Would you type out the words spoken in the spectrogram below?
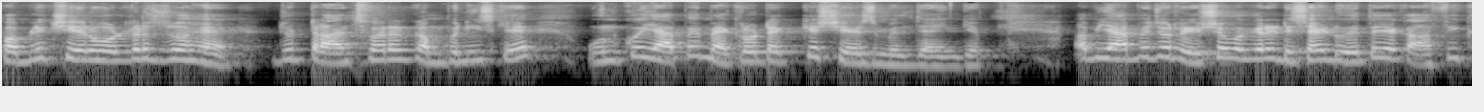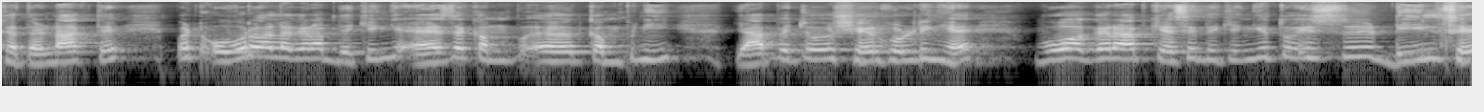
पब्लिक शेयर होल्डर्स जो हैं, जो ट्रांसफरर कंपनीज़ के, उनको यहाँ पे मैक्रोटेक के शेयर्स मिल जाएँगे। अब यहाँ पे जो रेशो वगैरह डिसाइड हुए थे, ये काफ़ी खतरनाक थे। बट ओवरऑल अगर आप देखेंगे एज अ कंपनी यहाँ पे जो शेयर होल्डिंग है, वो अगर आप कैसे देखेंगे तो इस डील से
